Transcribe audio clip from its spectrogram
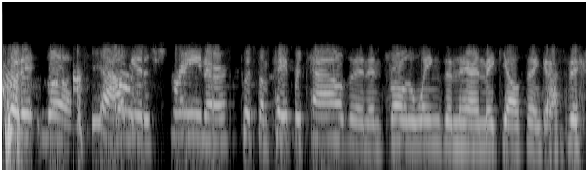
put it look. Yeah, I'll get a strainer, put some paper towels in, and throw the wings in there and make y'all think I fixed.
